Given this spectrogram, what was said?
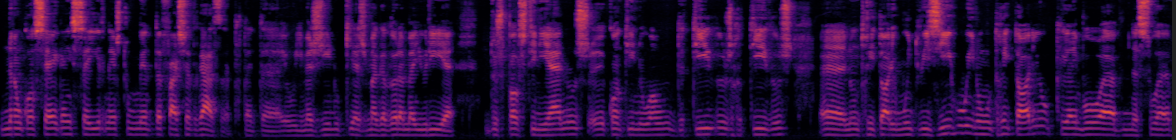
não conseguem sair neste momento da faixa de Gaza. Portanto, eh, eu imagino que a esmagadora maioria dos palestinianos eh, continuam detidos, retidos uh, num território muito exíguo e num território que, em boa, na sua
